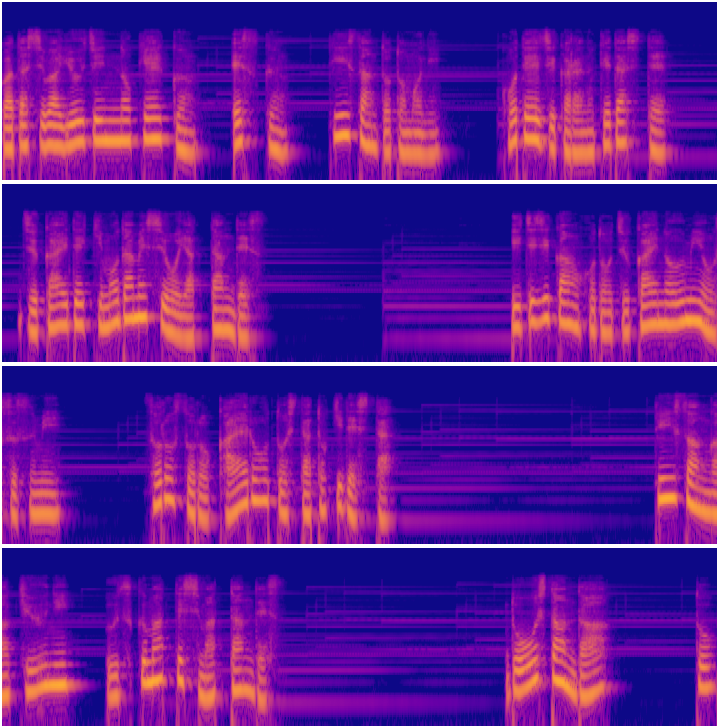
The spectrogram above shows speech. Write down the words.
私は友人の K 君、S 君、T さんと共にコテージから抜け出して樹海で肝試しをやったんです。一時間ほど樹海の海を進み、そろそろ帰ろうとした時でした。T さんが急にうずくまってしまったんです。どうしたんだ？と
